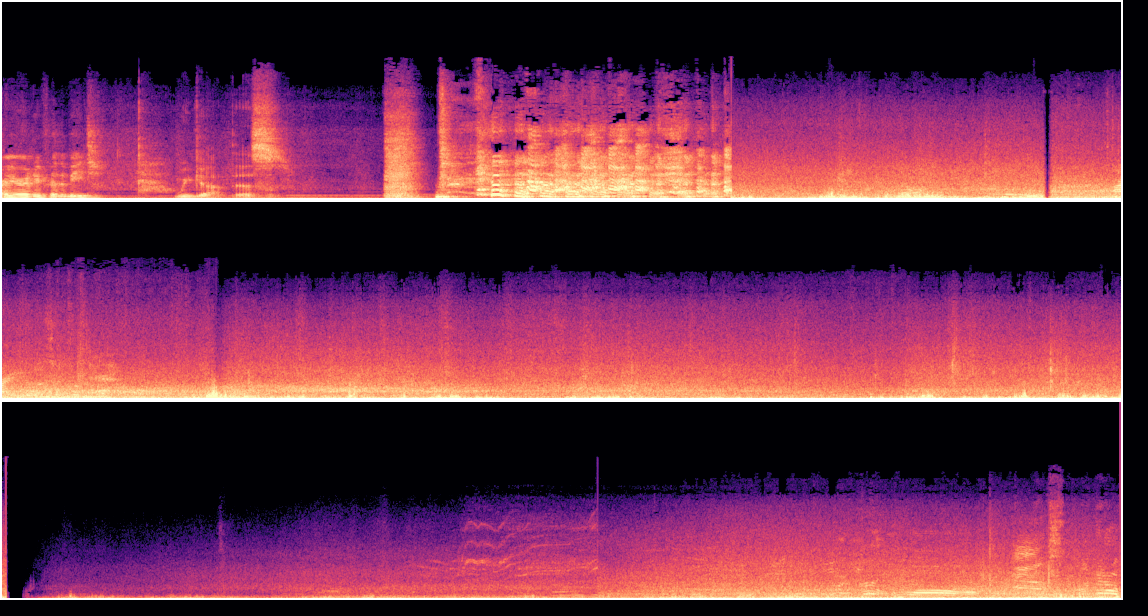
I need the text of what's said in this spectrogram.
Are you ready for the beach? We got this. Alright, let's go there. Look at how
